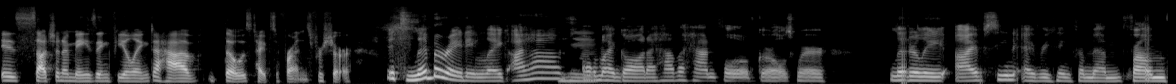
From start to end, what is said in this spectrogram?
is such an amazing feeling to have those types of friends for sure. it's liberating like i have Mhm. oh my god i have a handful of girls where literally i've seen everything from them from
